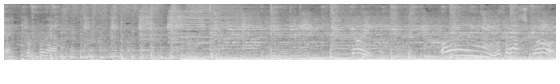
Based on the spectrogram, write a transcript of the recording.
Like, come for that. Got him. Oh, look at that score.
